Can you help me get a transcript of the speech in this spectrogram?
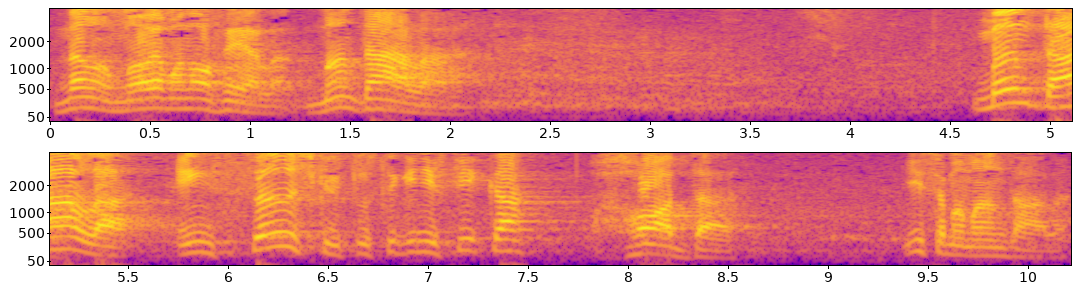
Não, não é uma novela. Mandala. Mandala em sânscrito significa roda. Isso é uma mandala.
